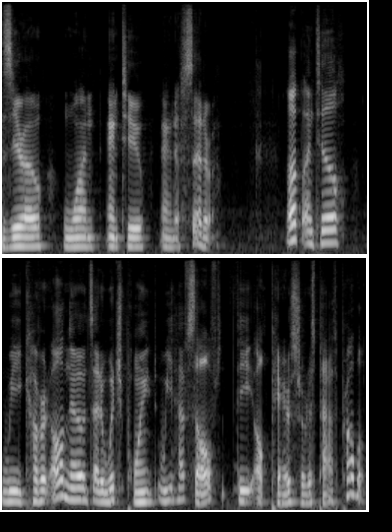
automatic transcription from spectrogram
0, 1, and 2, and etc. Up until we covered all nodes at which point we have solved the all pairs shortest path problem.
